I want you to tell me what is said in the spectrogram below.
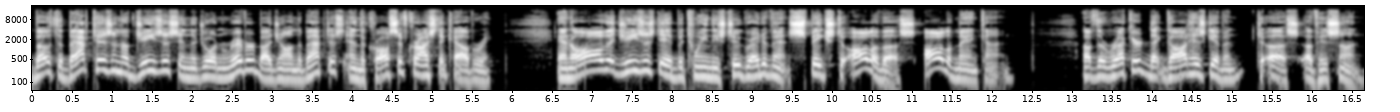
Both the baptism of Jesus in the Jordan River by John the Baptist and the cross of Christ at Calvary and all that Jesus did between these two great events speaks to all of us, all of mankind, of the record that God has given to us of His Son.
